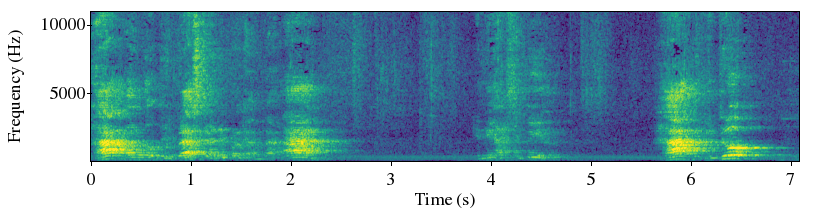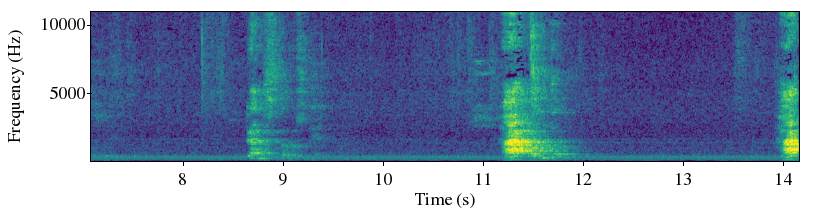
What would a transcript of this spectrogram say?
Hak untuk bebas dari pergambaan. Ini hak sipil. Hak hidup dan seterusnya. Hak untuk hak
